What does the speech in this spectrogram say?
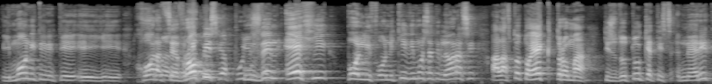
Η μόνη τη, τη, η, χώρα της Ευρώπης που δεν έχει πολυφωνική δημόσια τηλεόραση, αλλά αυτό το έκτρωμα της Δουτού και της Νερίτ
